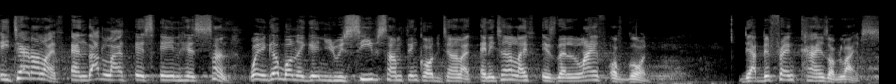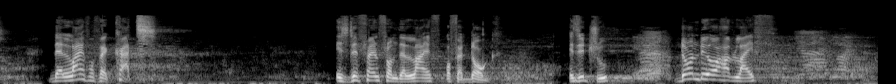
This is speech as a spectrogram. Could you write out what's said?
Eternal life. And that life is in his son. When you get born again, you receive something called eternal life. And eternal life is the life of God. There are different kinds of lives. The life of a cat is different from the life of a dog. Is it true? Yeah. Don't they all have life? Yeah.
